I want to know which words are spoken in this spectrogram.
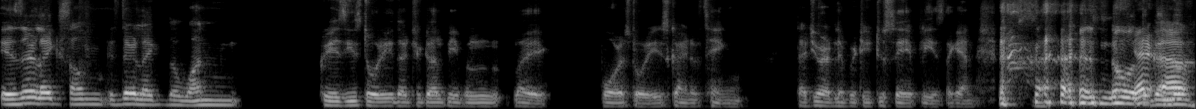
is there like some is there like the one crazy story that you tell people like war stories kind of thing that you're at liberty to say please again. No yeah, uh,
